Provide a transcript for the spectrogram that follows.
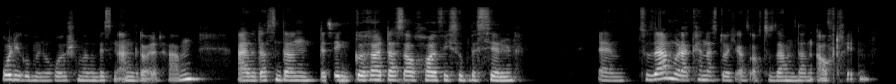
Oligomenorrhoe schon mal so ein bisschen angedeutet haben. Also das sind dann, deswegen gehört das auch häufig so ein bisschen ähm, zusammen oder kann das durchaus auch zusammen dann auftreten.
